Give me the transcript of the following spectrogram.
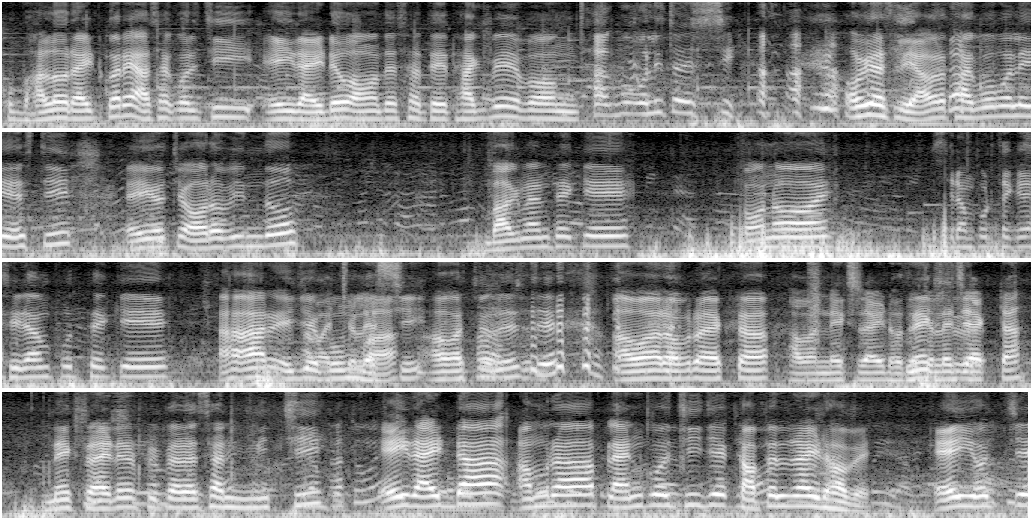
খুব ভালো রাইড করে আশা করছি এই রাইডেও আমাদের সাথে থাকবে এবং থাকব বলি তো এসছি। অবভিয়াসলি আমরা থাকব বলেই এসছি। এই হচ্ছে অরবিন্দ বাগনান থেকে তনয় শ্রীরামপুর থেকে। শ্রীরামপুর থেকে আর এই যে বুম্বা আবার চলে এসছে। আবার আমরা একটা আবার নেক্সট রাইড হতে চলেছে একটা। নেক্সট রাইডের প্রিপারেশন নিচ্ছি। এই রাইডটা আমরা প্ল্যান করছি যে কাপেল রাইড হবে। এই হচ্ছে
